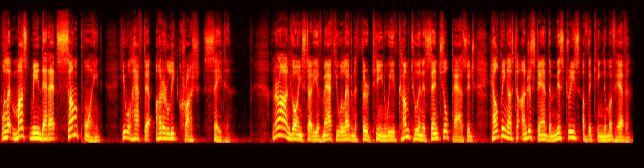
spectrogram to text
well, it must mean that at some point he will have to utterly crush Satan. In our ongoing study of Matthew 11 to 13, we've come to an essential passage helping us to understand the mysteries of the kingdom of heaven.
